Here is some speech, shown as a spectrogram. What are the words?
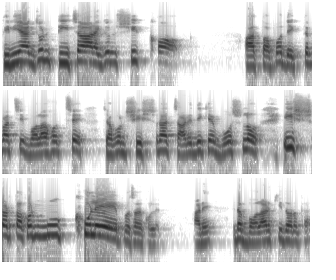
তিনি একজন টিচার একজন শিক্ষক। আর তখন দেখতে পাচ্ছি বলা হচ্ছে, যখন শিষ্যরা চারিদিকে বসল, ঈশ্বর তখন মুখ খুলে প্রচার করলেন। আরে, এটা বলার কি দরকার?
